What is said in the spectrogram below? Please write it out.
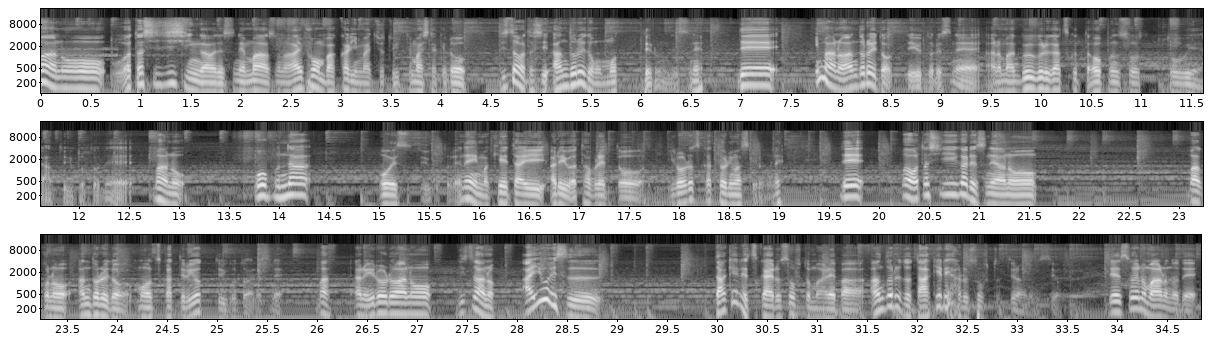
まああの私自身がですね、まあ、その iPhone ばっかり今ちょっと言ってましたけど実は私 Android も持ってるんですね。で今の Android っていうとですねあのまあ Google が作ったオープンソフトウェアということで、まあ、あのオープンな OS ということでね今携帯あるいはタブレットいろいろ使っておりますけどもね。で、まあ、私がですねあのまあ、この Android も使ってるよっていうことはですね、まあ、あのいろいろあの実はあの iOS だけで使えるソフトもあれば、Android だけでやるソフトっていうのがあるんですよ。で、そういうのもあるので、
